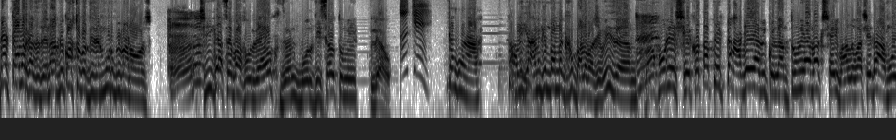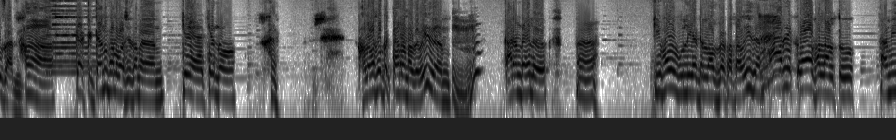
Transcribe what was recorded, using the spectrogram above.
ব্যাগটা আমার কাছে দেন আপনি কষ্ট করে দিয়েছেন মুরব্বী মানুষ। ঠিক আছে বাপু লেও যখন বলতিছাও তুমি লেও। আমি আমি কিন্তু আপনাকে খুব ভালোবাসি বুঝছেন? বাপুরে সে কথা তো একটু আগে আমি কইলাম তুমি আমাকে সেই ভালোবাসে না আমিও জানি। হ্যাঁ। কেন ভালোবাসে জানেন? কে কেন? ভালোবাসা তো কারণ আছে বুঝছেন? কারণটা হলো কীভাবে বলি একটা লজ্জার কথা বুঝছেন আরে কয়া ভালো তো আমি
